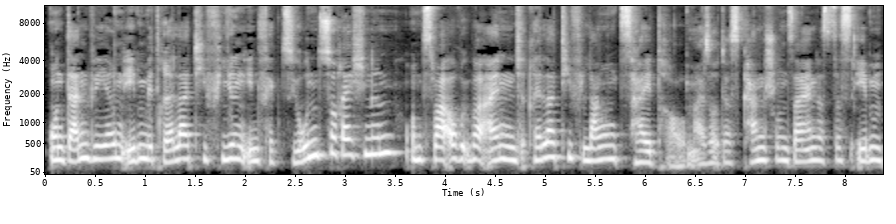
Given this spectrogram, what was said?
Und dann wären eben mit relativ vielen Infektionen zu rechnen und zwar auch über einen relativ langen Zeitraum. Also das kann schon sein, dass das eben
